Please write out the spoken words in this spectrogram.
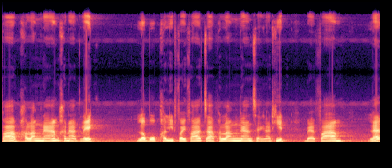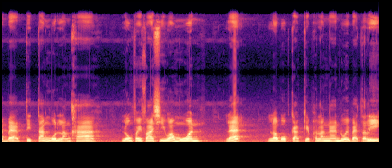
ฟ้าพลังน้ำขนาดเล็ก ระบบผลิตไฟฟ้าจากพลังงานแสงอาทิตย์ แบบฟาร์ม และแบบติดตั้งบนหลังคาโรงไฟฟ้าชีวมวล และระบบกักเก็บพลังงานด้วยแบตเตอรี่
